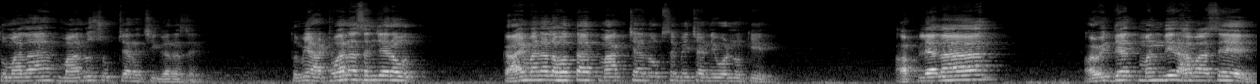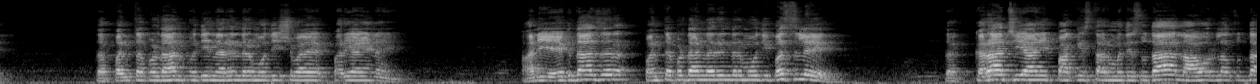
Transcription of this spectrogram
तुम्हाला माणूस उपचाराची गरज आहे. तुम्ही आठवा ना संजय राऊत. काय म्हणाला होतात मागच्या लोकसभेच्या निवडणुकीत? आपल्याला अयोध्यात मंदिर हवं असेल तर पंतप्रधानपदी नरेंद्र मोदी शिवाय पर्याय नाही. आणि एकदा जर पंतप्रधान नरेंद्र मोदी बसले तर कराची आणि पाकिस्तानमध्ये सुद्धा लाहोरला सुद्धा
